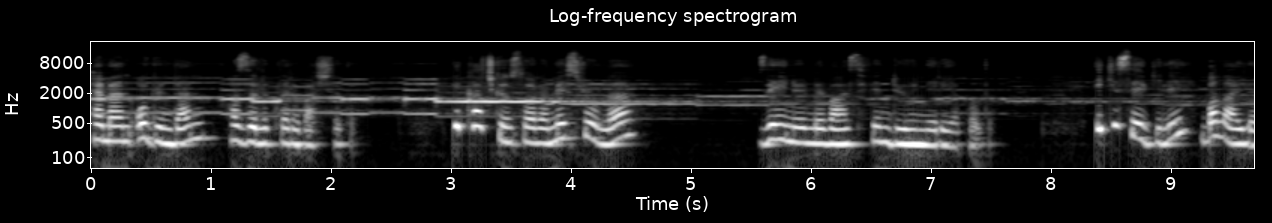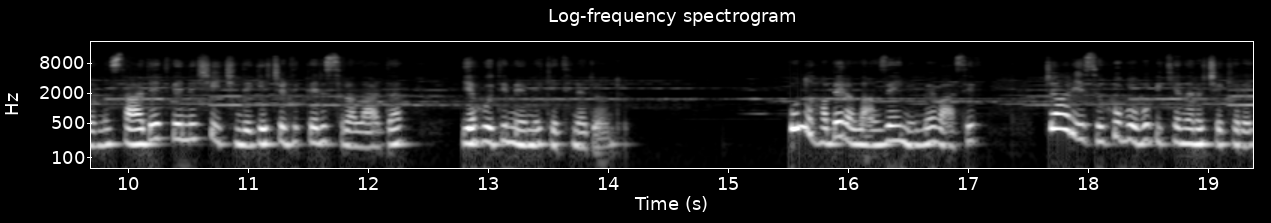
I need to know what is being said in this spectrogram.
hemen o günden hazırlıklara başladı. Birkaç gün sonra Mesrur'la Zeynül Mevasif'in düğünleri yapıldı. İki sevgili balaylarını saadet ve neşe içinde geçirdikleri sıralarda Yahudi memleketine döndü. Bunu haber alan Zeynül Mevasif, cariyesi Hubub'u bir kenara çekerek,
